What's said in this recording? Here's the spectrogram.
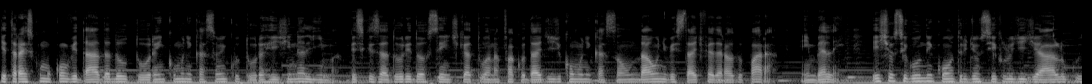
que traz como convidada a doutora em Comunicação e Cultura Regina Lima, pesquisadora e docente que atua na Faculdade de Comunicação da Universidade Federal do Pará, em Belém. Este é o segundo encontro de um ciclo de diálogo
